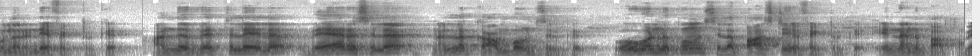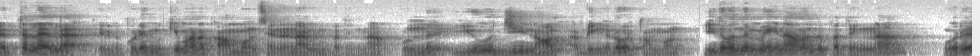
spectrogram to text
ஒன்று ரெண்டு எஃபெக்ட் இருக்குது அந்த வெத்தலையில் வேறு சில நல்ல காம்பவுண்ட்ஸ் இருக்குது ஒவ்வொன்றுக்கும் சில பாசிட்டிவ் எஃபெக்ட் இருக்குது என்னென்னு பார்ப்போம். வெத்தலையில் இருக்கக்கூடிய முக்கியமான காம்பவுண்ட்ஸ் என்னென்ன அப்படின்னு பார்த்தீங்கன்னா ஒன்று யூஜினால் அப்படிங்கிற ஒரு காம்பவுண்ட் இது வந்து மெயினாக வந்து பார்த்திங்கன்னா ஒரு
